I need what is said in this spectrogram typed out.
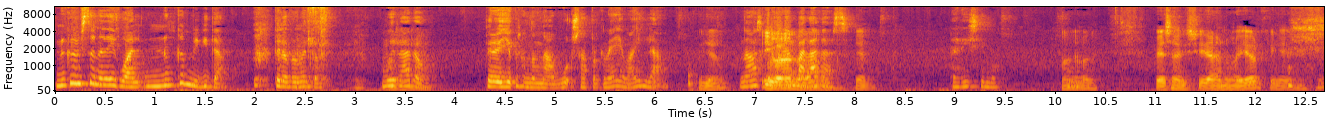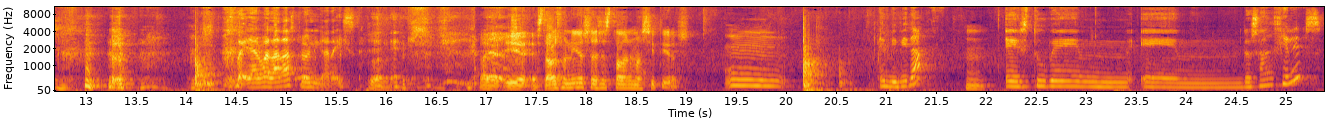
Nunca he visto nada igual, nunca en mi vida, te lo prometo. Muy raro. Pero yo pensando, me abu- o sea, porque nadie baila. Nada más que a- baladas. Rarísimo. Vale, vale. Pero ya sabes, ir a Nueva York. que- Bailar baladas, pero ligaréis. Claro. Vale, ¿y Estados Unidos has estado en más sitios? Mm, en mi vida Mm. estuve en, en Los Ángeles,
